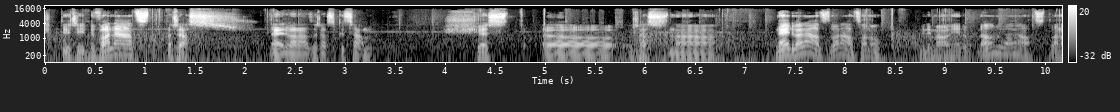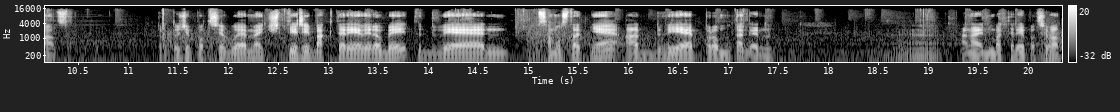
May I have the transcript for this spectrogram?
4, 12 řas. Ne, 12 řas, kecám. 6 uh, řas na... Ne, 12, 12, ano. Minimálně, do... no 12, 12. Protože potřebujeme čtyři bakterie vyrobit, dvě samostatně a dvě pro mutagen. Eh, a na jednu bakterii je potřeba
